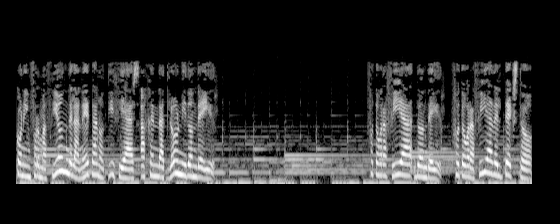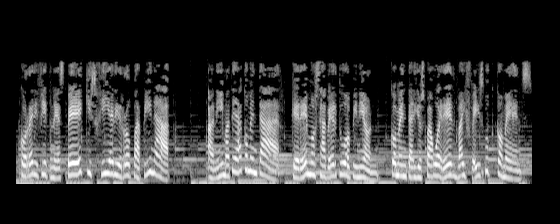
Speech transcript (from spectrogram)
Con información de la neta noticias, agendatlón y dónde ir. Fotografía, dónde ir. Fotografía del texto, correr y fitness, PX Gear y ropa pin-up. Anímate a comentar. Queremos saber tu opinión. Comentarios Powered by Facebook Comments.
